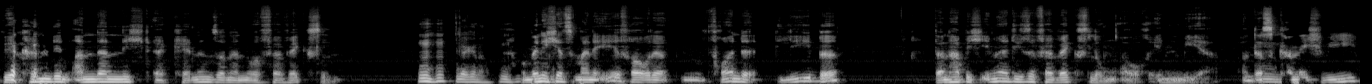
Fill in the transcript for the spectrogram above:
Wir können den anderen nicht erkennen, sondern nur verwechseln. Mhm, ja, genau. Mhm. Und wenn ich jetzt meine Ehefrau oder Freunde liebe, dann habe ich immer diese Verwechslung auch in mir. Und das mhm. kann ich wie,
